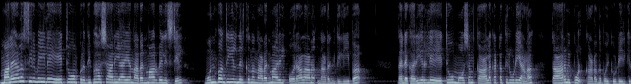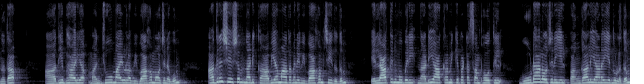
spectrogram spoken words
മലയാള സിനിമയിലെ ഏറ്റവും പ്രതിഭാശാലിയായ നടന്മാരുടെ ലിസ്റ്റിൽ മുൻപന്തിയിൽ നിൽക്കുന്ന നടന്മാരിൽ ഒരാളാണ് നടൻ ദിലീപ്. തന്റെ കരിയറിലെ ഏറ്റവും മോശം കാലഘട്ടത്തിലൂടെയാണ് താരം ഇപ്പോൾ കടന്നുപോയിക്കൊണ്ടിരിക്കുന്നത്. ആദ്യ ഭാര്യ മഞ്ജുവുമായുള്ള വിവാഹമോചനവും അതിനുശേഷം നടി കാവ്യ മാധവനെ വിവാഹം ചെയ്തതും എല്ലാത്തിനുമുപരി നടി ആക്രമിക്കപ്പെട്ട സംഭവത്തിൽ ഗൂഢാലോചനയിൽ പങ്കാളിയാണ് എന്നുള്ളതും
